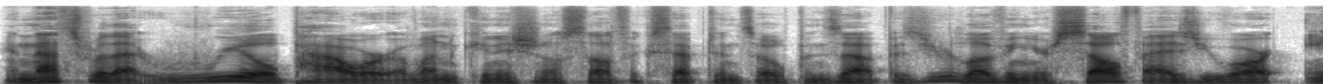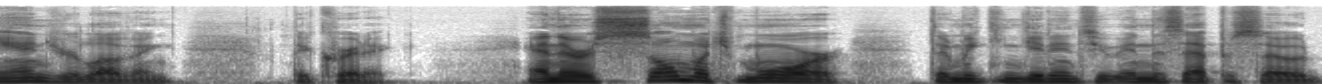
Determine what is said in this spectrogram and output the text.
And that's where that real power of unconditional self acceptance opens up, is you're loving yourself as you are and you're loving the critic. And there's so much more than we can get into in this episode.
